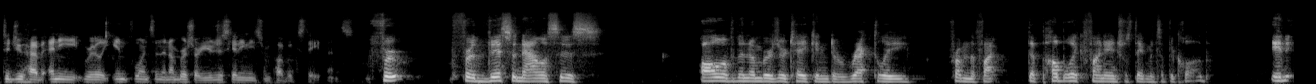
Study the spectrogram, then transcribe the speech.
did you have any really influence in the numbers, or you're just getting these from public statements? For for this analysis, all of the numbers are taken directly from the fi- the public financial statements of the club. It,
